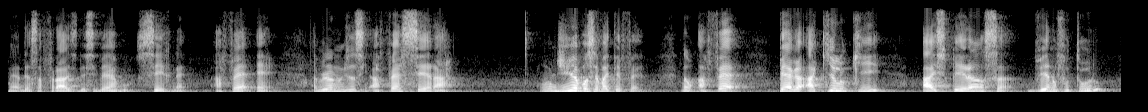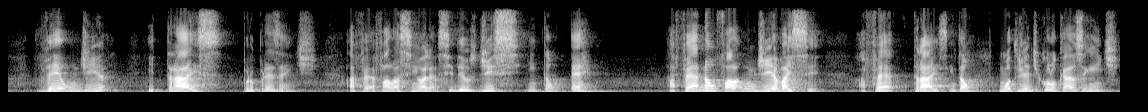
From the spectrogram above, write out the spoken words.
né, dessa frase, desse verbo ser, né, a fé é. A Bíblia não diz assim, a fé será. Um dia você vai ter fé. Não, a fé pega aquilo que a esperança vê no futuro, vê um dia e traz para o presente. A fé fala assim: olha, se Deus disse, então é. A fé não fala um dia vai ser. A fé traz. Então, um outro jeito de colocar é o seguinte:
